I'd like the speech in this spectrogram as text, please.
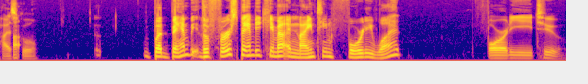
High Uh, school. But Bambi, the first Bambi came out in 1940. What? 42.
